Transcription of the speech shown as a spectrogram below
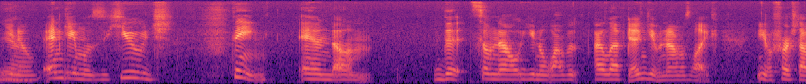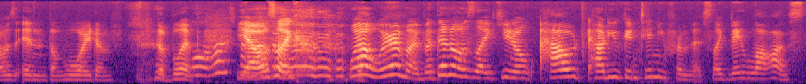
You know, Endgame was a huge thing, and um, that so now you know I was I left Endgame and I was like, you know, first I was in the void of the blip. yeah, I was like, well, where am I? But then I was like, you know, how how do you continue from this? Like they lost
